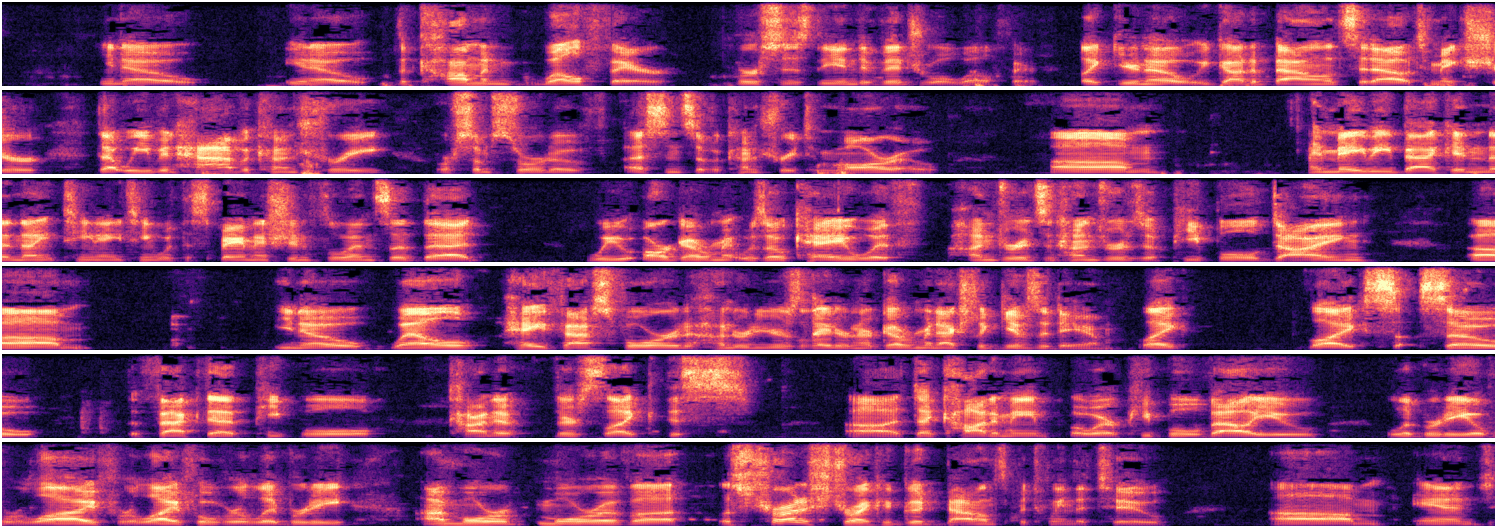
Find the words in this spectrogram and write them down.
you know, you know, the common welfare versus the individual welfare. Like you know, we got to balance it out to make sure that we even have a country or some sort of essence of a country tomorrow. Um, and maybe back in the 1918 with the Spanish influenza, that we our government was okay with hundreds and hundreds of people dying. Um, you know, well, hey, fast forward 100 years later and our government actually gives a damn. Like, like so, the fact that people kind of there's like this uh, dichotomy where people value liberty over life or life over liberty. I'm more more of a let's try to strike a good balance between the two, um, and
